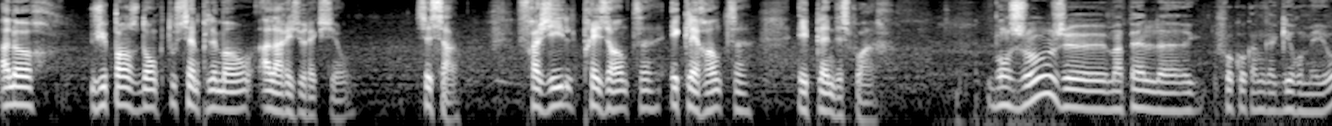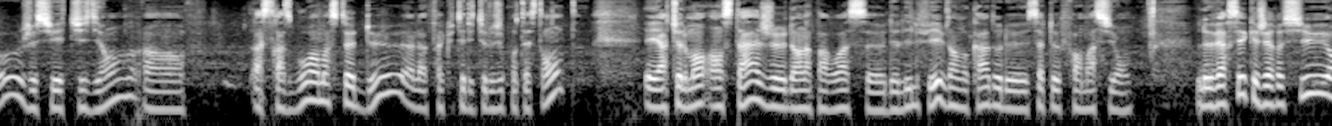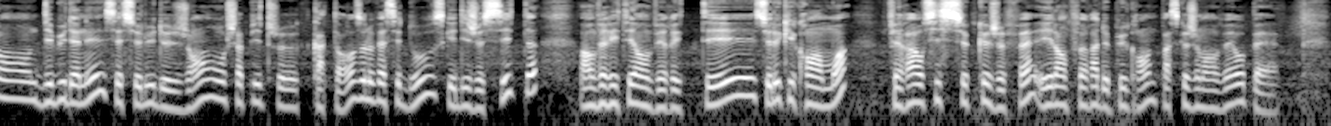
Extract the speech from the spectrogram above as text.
Alors, je pense donc tout simplement à la résurrection. C'est ça. Fragile, présente, éclairante et pleine d'espoir. Bonjour, je m'appelle euh, Foko Kamgagi Romeo. Je suis étudiant à Strasbourg en Master 2 à la faculté de théologie protestante et actuellement en stage dans la paroisse de l'île-Five dans le cadre de cette formation. Le verset que j'ai reçu en début d'année, c'est celui de Jean au chapitre 14, le verset 12, qui dit, je cite, En vérité, en vérité, celui qui croit en moi fera aussi ce que je fais et il en fera de plus grandes parce que je m'en vais au Père.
